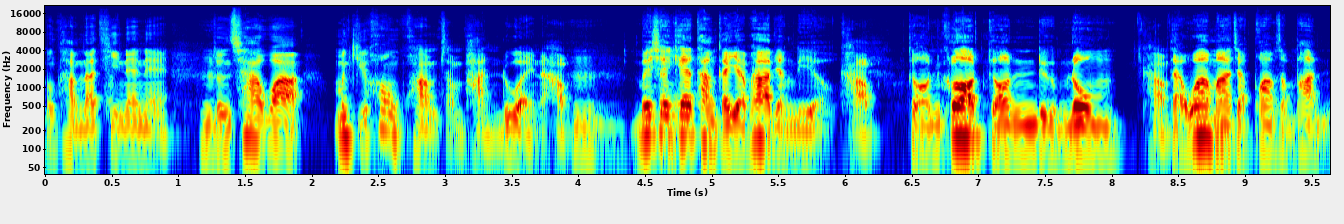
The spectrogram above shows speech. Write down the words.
ต้องทำหน้าที่แน่อืม ๆจนทราบว่ามันเกี่ยวข้องความสัมพันธ์ด้วยนะครับอืมไม่ใช่แค่ทางกายภาพอย่างเดียว ครับ ก่อนคลอดก่อนดื่มนม ครับแต่ว่ามาจากความสัมพันธ์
